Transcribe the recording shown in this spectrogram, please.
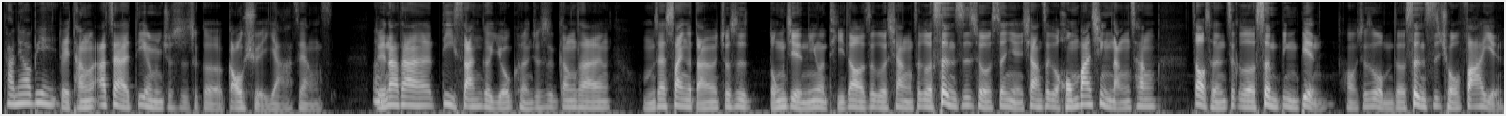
糖尿病对糖啊，再来第二名就是这个高血压这样子。对，那当然，第三个有可能就是刚才我们在上一个单元，就是董姐您有提到这个，像这个肾丝球肾炎，像这个红斑性囊疮造成这个肾病变，哦，就是我们的肾丝球发炎。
